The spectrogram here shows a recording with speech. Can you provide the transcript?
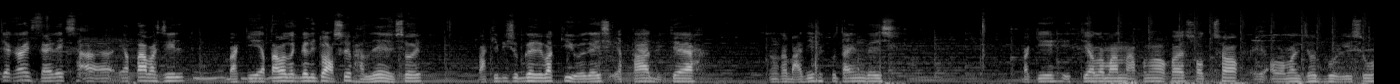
এতিয়া গাইছ ডাইৰেক্ট এটা বাজিল। বাকী এটা বজাত গেলিতো আছে ভালেই হৈছে বাকী পিছত গেলি বা কি হয় গাইছ এটা, দুটা, এনেকৈ বাজি থাকোঁ টাইম গাইছ বাকী এতিয়া অলপমান আপোনালোকে চট চক এই অলপমান য'ত বহিছোঁ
